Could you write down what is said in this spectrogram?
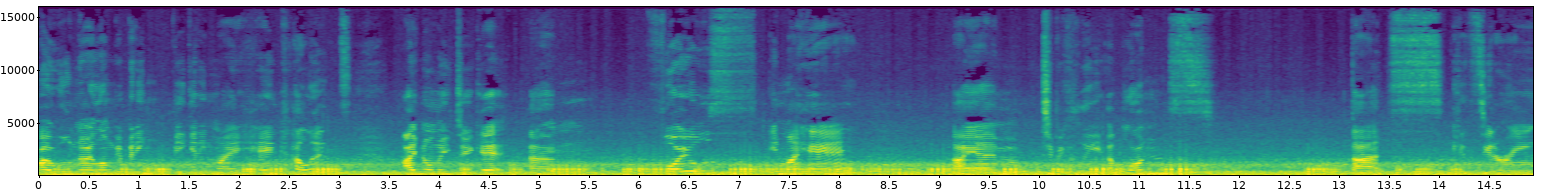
I will no longer be, be getting my hair coloured. I normally do get um, foils in my hair. I am typically a blonde, but considering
